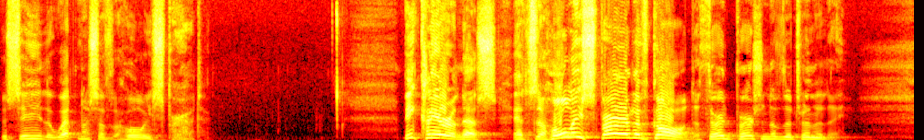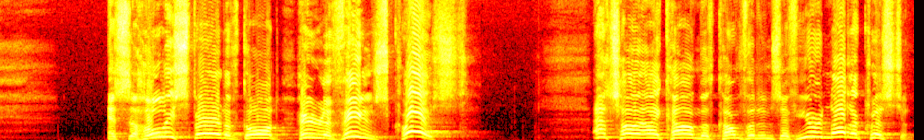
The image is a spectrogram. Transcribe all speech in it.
To see the witness of the Holy Spirit. Be clear on this. It's the Holy Spirit of God, the third person of the Trinity. It's the Holy Spirit of God who reveals Christ. That's how I come with confidence. If you're not a Christian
